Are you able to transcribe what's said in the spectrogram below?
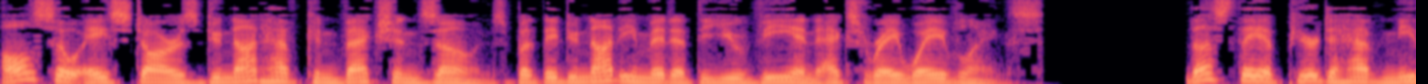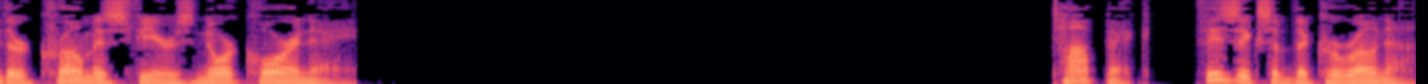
Also A stars do not have convection zones but they do not emit at the UV and X-ray wavelengths. Thus they appear to have neither chromospheres nor coronae. Physics of the corona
